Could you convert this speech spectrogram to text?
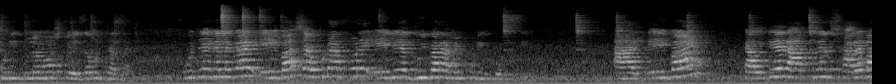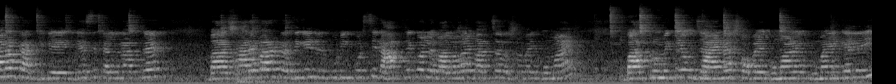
পুডিংগুলো নষ্ট হয়ে যায়, উঠে যায়। উঠে গেলে গায়ে এই বাসা উঠার পরে এলে দুইবার আমি পুডিং করছি। আর এইবার কালকে রাত্রে সাড়ে বারোটার দিকে গেছে, কাল রাত্রে বা সাড়ে বারোটার দিকে পুডিং করছি। রাত্রে করলে ভালো হয়, বাচ্চারা সবাই ঘুমায়। বাথরুমে কেউ যায় না, সবাই ঘুমায় ঘুমায় গেলেই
